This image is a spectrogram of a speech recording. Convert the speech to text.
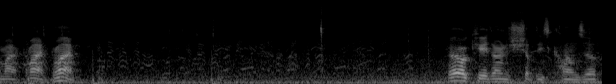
Come on, come on, come on. Okay, time to shut these clowns up.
